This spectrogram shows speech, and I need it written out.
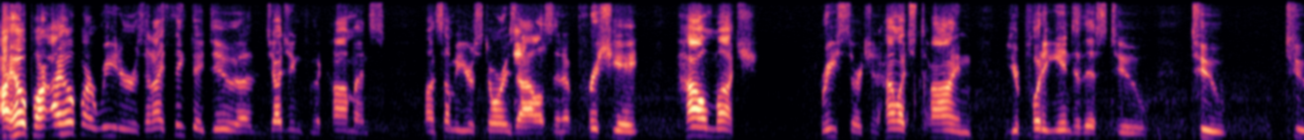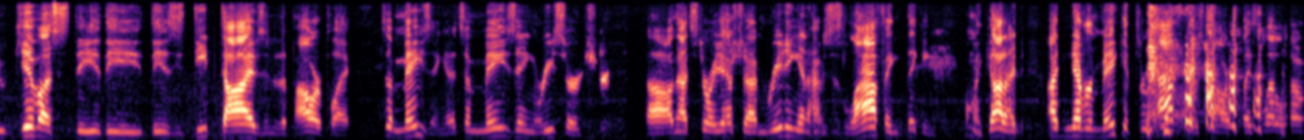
I hope our I hope our readers and I think they do, uh, judging from the comments on some of your stories, Allison, appreciate how much research and how much time you're putting into this to to to give us the the these deep dives into the power play it's amazing. It's amazing research uh, on that story yesterday. I'm reading it. I was just laughing, thinking, oh my god, I'd I'd never make it through half those power plays, let alone,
